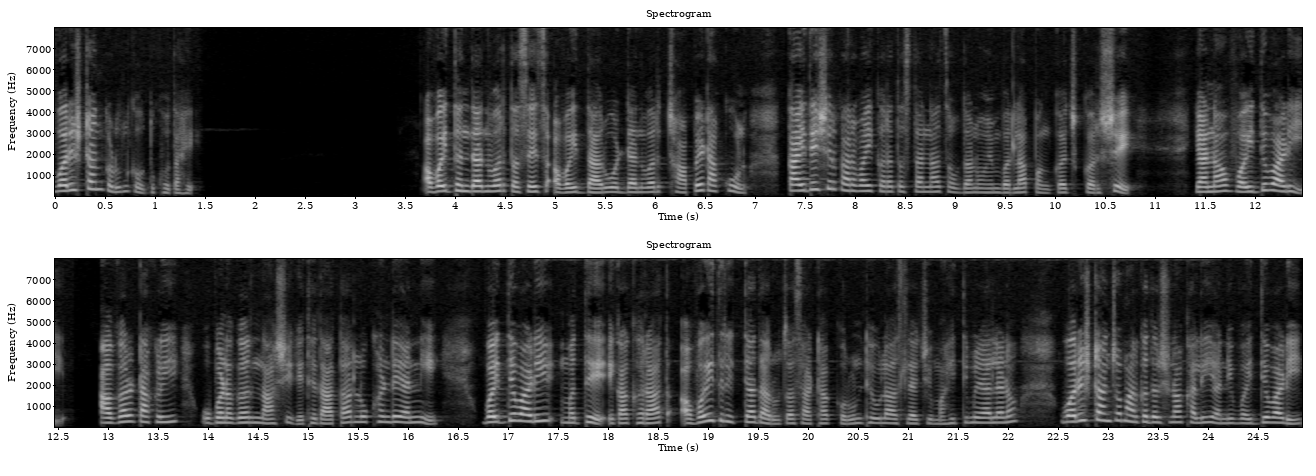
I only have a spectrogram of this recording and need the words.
वरिष्ठांकडून कौतुक होत आहे. अवैध धंद्यांवर तसेच अवैध दारू अड्ड्यांवर छापे टाकून कायदेशीर कारवाई करत असताना चौदा नोव्हेंबरला पंकज करशे यांना वैद्यवाडी आगर टाकळी उपनगर नाशिक येथे दातार लोखंडे यांनी वैद्यवाडीमध्ये एका घरात अवैधरित्या दारूचा साठा करून ठेवला असल्याची माहिती मिळाल्यानं वरिष्ठांच्या मार्गदर्शनाखाली यांनी वैद्यवाडी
